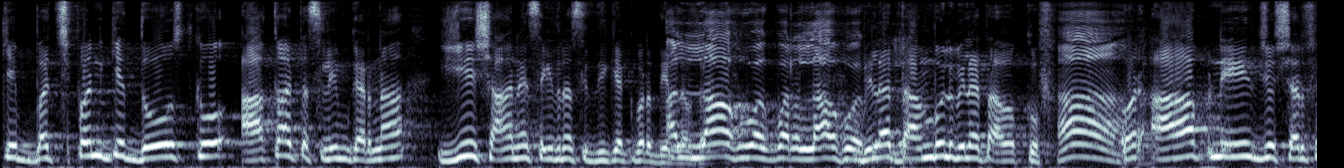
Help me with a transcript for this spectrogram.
کہ بچپن کے دوست کو آقا تسلیم کرنا یہ شان ہے سیدنا صدیق اکبر رضی اللہ اکبر اللہ اکبر۔ بلا تعمل بلا توقف۔ ہاں۔ اور آپ نے جو شرف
